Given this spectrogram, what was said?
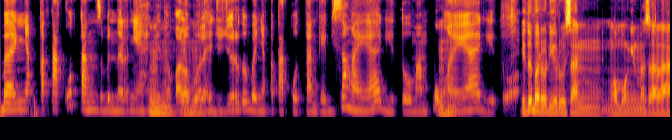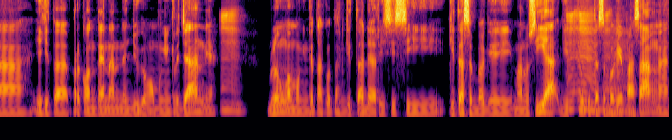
banyak ketakutan sebenarnya gitu. Mhm, Kalau mhm. boleh jujur tuh banyak ketakutan kayak bisa nggak ya gitu, mampu Mhm. nggak ya gitu. Itu baru di urusan ngomongin masalah ya kita perkontenan dan juga ngomongin kerjaan ya. Mm. Belum ngomongin ketakutan kita dari sisi kita sebagai manusia gitu, Mm-mm, kita sebagai pasangan.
